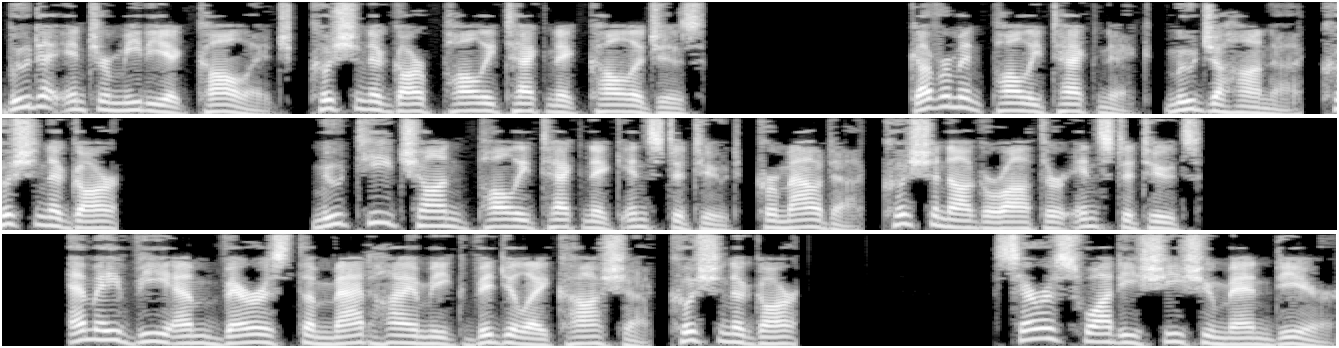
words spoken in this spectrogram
Buddha Intermediate College, Kushinagar Polytechnic Colleges Government Polytechnic, Mujahana, Kushinagar Muti Chand Polytechnic Institute, Kermauda, Kushinagarathar Institutes MAVM Varastha Madhyamik Vidyalay Kasha, Kushinagar Saraswati Shishu Mandir,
